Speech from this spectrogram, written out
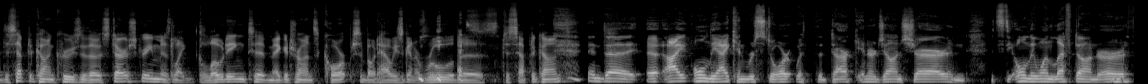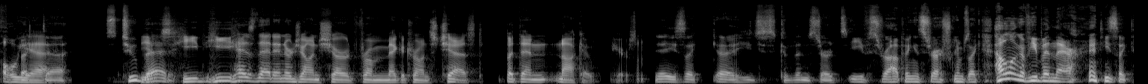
Decepticon cruiser, though, Starscream is like gloating to Megatron's corpse about how he's going to rule Yes. the Decepticon. And uh, uh, I only I can restore it with the Dark Energon shard, and it's the only one left on Earth. Oh, but, yeah. uh, it's too bad. Yes, he he has that Energon shard from Megatron's chest, but then Knockout hears him. Yeah, he's like uh, he just comes in and starts eavesdropping, and Starscream's like, "How long have you been there?" And he's like,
